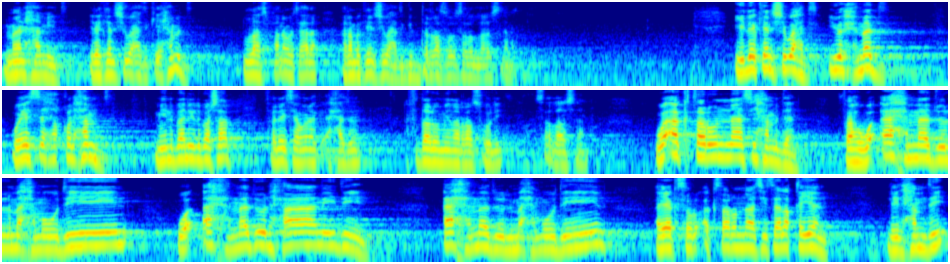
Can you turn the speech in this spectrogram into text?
من حمد. إذا كان شي واحد كيحمد الله سبحانه وتعالى راه ما كاين شي واحد قد الرسول صلى الله عليه وسلم. إذا كان شي واحد يحمد ويستحق الحمد من بني البشر فليس هناك أحد أفضل من الرسول صلى الله عليه وسلم. وأكثر الناس حمدا فهو أحمد المحمودين وأحمد الحامدين. أحمد المحمودين أي أكثر, أكثر الناس تلقيا للحمد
